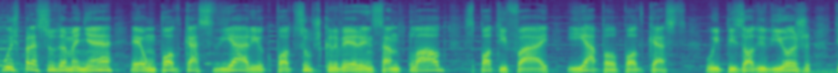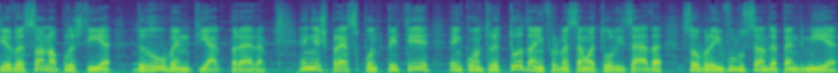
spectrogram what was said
O Expresso da Manhã é um podcast diário que pode subscrever em SoundCloud, Spotify e Apple Podcast. O episódio de hoje teve a sonoplastia de Ruben Tiago Pereira. Em expresso.pt encontra toda a informação atualizada sobre a evolução da pandemia,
